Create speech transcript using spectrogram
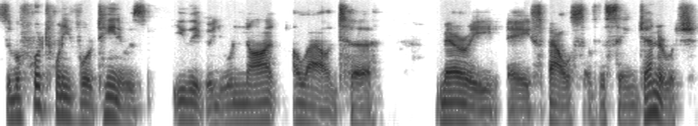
So before 2014, it was illegal. You were not allowed to marry a spouse of the same gender, which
